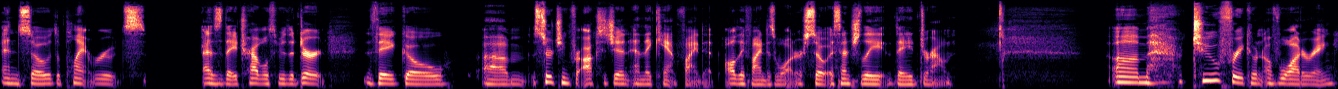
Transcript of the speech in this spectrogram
And so the plant roots, as they travel through the dirt, they go um, searching for oxygen and they can't find it. All they find is water. So essentially, they drown. Um, too frequent of watering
